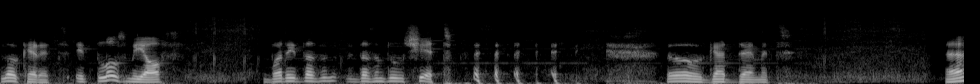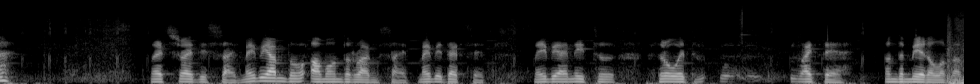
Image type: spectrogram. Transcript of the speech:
Look at it. It blows me off, but it doesn't it doesn't do shit. oh god damn it. Huh? Let's try this side. Maybe I'm the, I'm on the wrong side. Maybe that's it. Maybe I need to throw it right there on the middle of them.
